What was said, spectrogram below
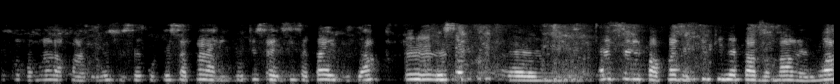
Il faut vraiment la pardonner sur ce côté. Ça peut arriver. Tu sais, ici, c'est pas évident. Je sais que, euh, elle, c'est un papa de tout qui n'est pas vraiment loin.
